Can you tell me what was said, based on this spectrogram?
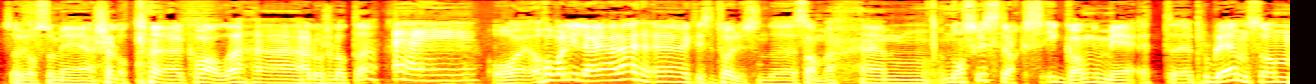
Så er vi også med Charlotte Kvale. Eh, Hallo, Charlotte. Hei, hei. Og Håvard Lilleheie er her. Kristi Christer Torjussen det samme. Nå skal vi straks i gang med et eh, problem som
